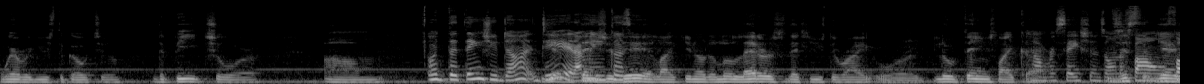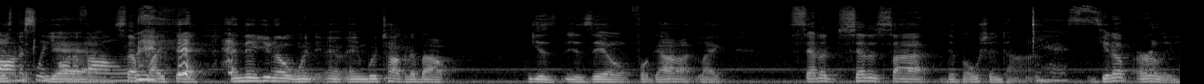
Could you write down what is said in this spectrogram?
wherever you used to go to, the beach or, um, or the things you done did. yeah, I things mean, you did, like, you know, the little letters that you used to write or little things like that. conversations on the phone, yeah, falling asleep on the phone, stuff like that. and then you know when and, and we're talking about your, your zeal for God, like set a set aside devotion time. yes, Get up early,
